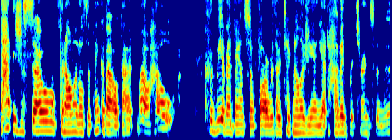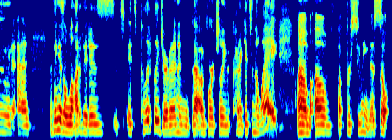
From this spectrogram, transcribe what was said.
that is just so phenomenal to think about that, wow, how could we have advanced so far with our technology and yet haven't returned to the moon? And the thing is, a lot of it is it's it's politically driven, and that unfortunately kind of gets in the way um, of of pursuing this. So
